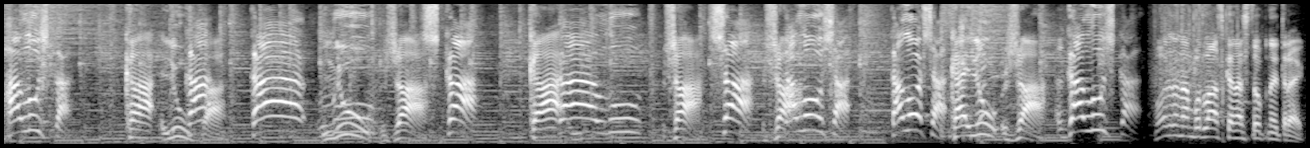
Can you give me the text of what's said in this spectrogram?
Галушка. Калюжа. Ка. Калушка. Люжа. Калюжа. Калуша. Жа. Галуша. Калоша. Калюжа. Галушка. Можна нам, будь ласка, наступний трек?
